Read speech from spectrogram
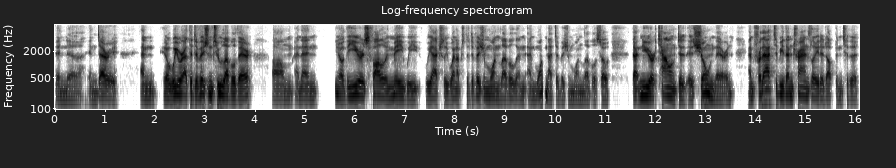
in uh, in Derry, and you know we were at the Division two level there, um, and then you know the years following me, we we actually went up to the Division one level and and won that Division one level. So that New York talent is, is shown there, and and for that to be then translated up into the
